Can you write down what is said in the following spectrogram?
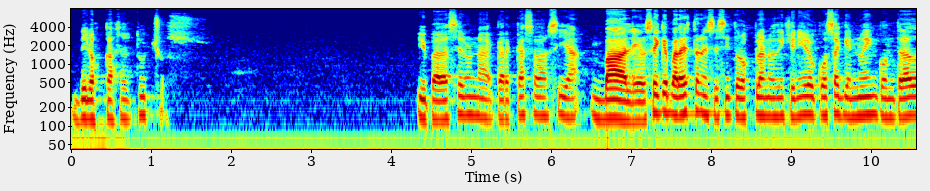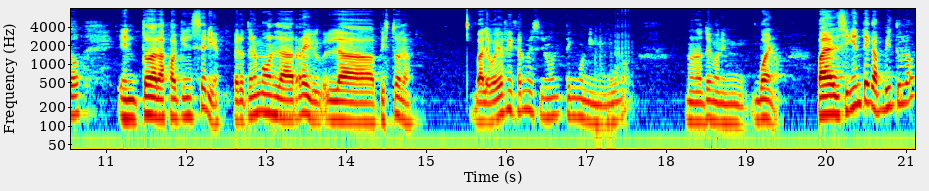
de los cartuchos y para hacer una carcasa vacía vale, o sea que para esto necesito los planos de ingeniero cosa que no he encontrado en toda la fucking serie. Pero tenemos la rail, la pistola. Vale, voy a fijarme si no tengo ninguno. No, no tengo ningún bueno, para el siguiente capítulo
